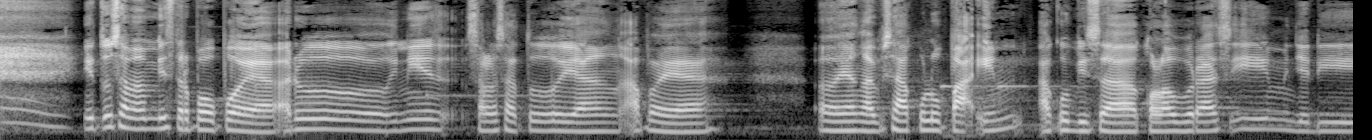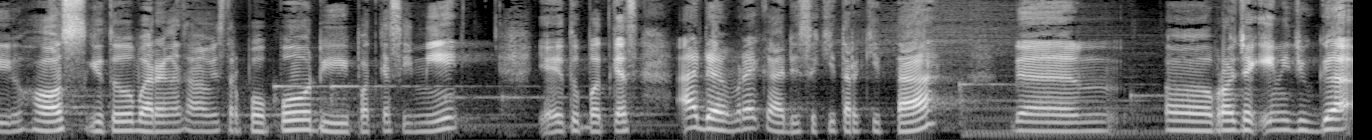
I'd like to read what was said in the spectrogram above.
itu sama Mr. Popo ya. Aduh, ini salah satu yang apa ya? eh, yang nggak bisa aku lupain. Aku bisa kolaborasi menjadi host gitu barengan sama Mr. Popo di podcast ini, yaitu podcast ada mereka di sekitar kita dan eh, project ini juga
